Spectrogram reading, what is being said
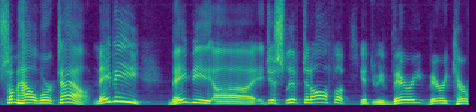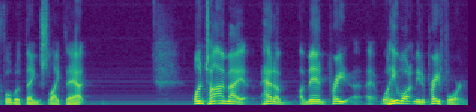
somehow worked out. Maybe maybe uh, it just lifted off of. You have to be very, very careful with things like that. One time I had a, a man pray, uh, well, he wanted me to pray for him.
